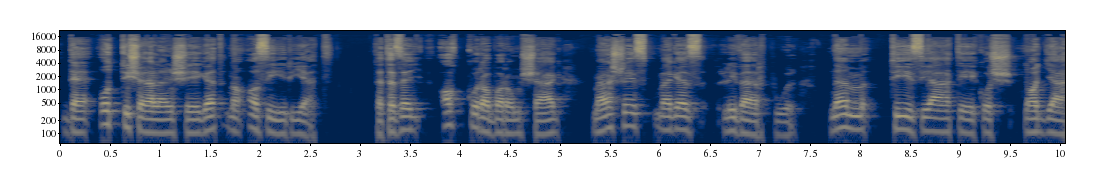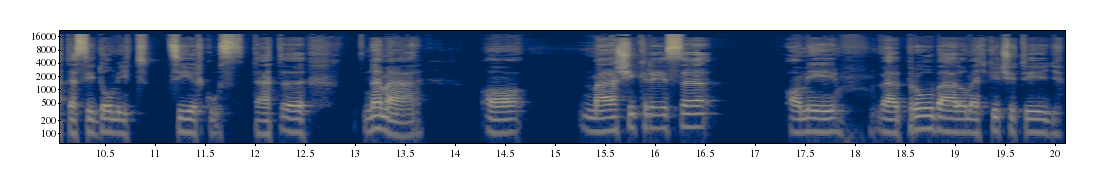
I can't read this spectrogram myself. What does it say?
de ott is ellenséget, na az ír ilyet. Tehát ez egy akkora baromság, másrészt meg ez Liverpool. Nem tíz játékos nagyjá teszi Domit cirkusz, tehát nem ár. A másik része, amivel próbálom egy kicsit így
